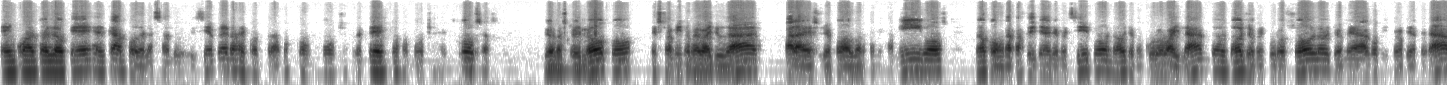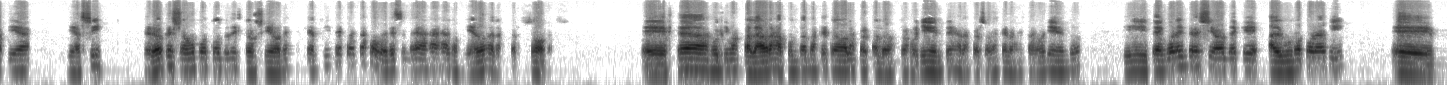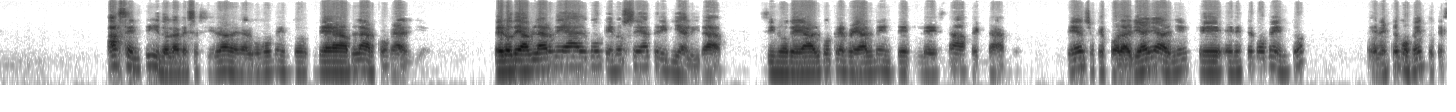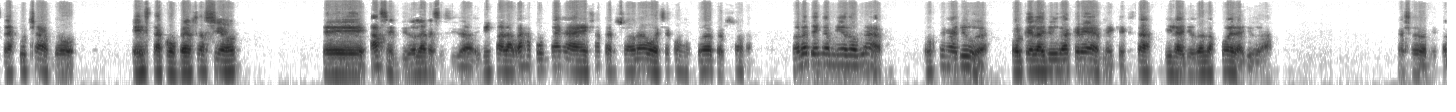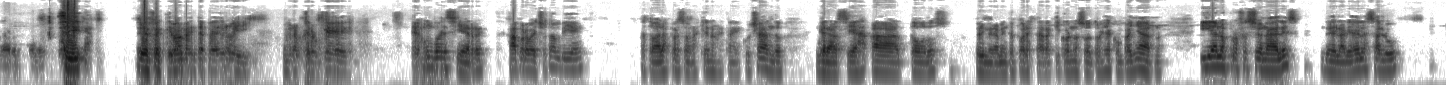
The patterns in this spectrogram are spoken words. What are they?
en cuanto a lo que es el campo de la salud. Y siempre nos encontramos con muchos pretextos o muchas excusas. Yo no estoy loco, esto a mí no me va a ayudar, para eso yo puedo hablar con mis amigos, no con una pastilla yo me sirvo, no, yo me curo bailando, no, yo me curo solo, yo me hago mi propia terapia y así. Creo que son un montón de distorsiones que al fin de cuentas obedecen a los miedos de las personas. Estas últimas palabras apuntan más que todo a, nuestros oyentes, a las personas que nos están oyendo, y tengo la impresión de que alguno por allí eh, ha sentido la necesidad en algún momento de hablar con alguien, pero de hablar de algo que no sea trivialidad, sino de algo que realmente le está afectando. Pienso que por allí hay alguien que en este momento, en este momento que está escuchando esta conversación, eh, ha sentido la necesidad. Y mis palabras apuntan a esa persona o ese conjunto de personas. No le tengan miedo hablar, busquen ayuda, porque la ayuda, créanme que está, y la ayuda los puede ayudar. Sí, efectivamente, Pedro, y creo que es un buen cierre. Aprovecho también a todas las personas que nos están escuchando. Gracias a todos, primeramente por estar aquí con nosotros y acompañarnos. Y a los profesionales del área de la salud,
